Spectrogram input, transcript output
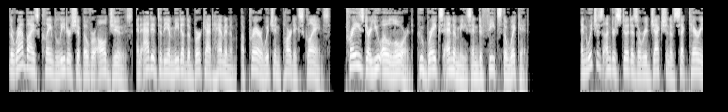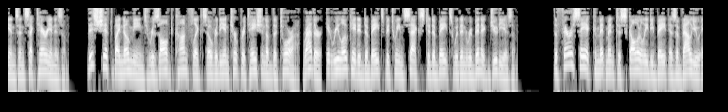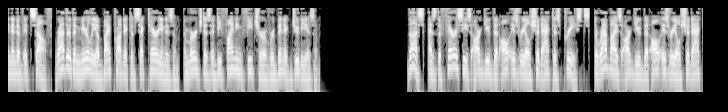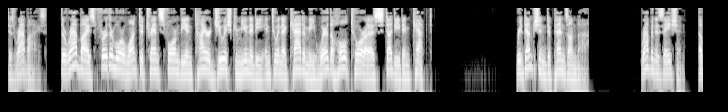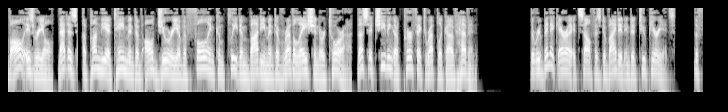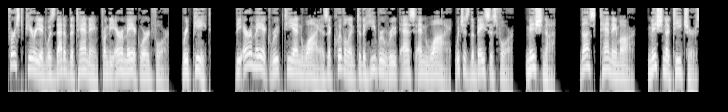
The rabbis claimed leadership over all Jews, and added to the Amidah the Birkat Haminim, a prayer which in part exclaims, "'Praised are you O Lord, who breaks enemies and defeats the wicked' and which is understood as a rejection of sectarians and sectarianism. This shift by no means resolved conflicts over the interpretation of the Torah, rather, it relocated debates between sects to debates within Rabbinic Judaism. The Pharisaic commitment to scholarly debate as a value in and of itself, rather than merely a byproduct of sectarianism, emerged as a defining feature of Rabbinic Judaism. Thus, as the Pharisees argued that all Israel should act as priests, the rabbis argued that all Israel should act as rabbis. The rabbis furthermore want to transform the entire Jewish community into an academy where the whole Torah is studied and kept. Redemption depends on the rabbinization of all Israel, that is, upon the attainment of all Jewry of a full and complete embodiment of revelation or Torah, thus achieving a perfect replica of heaven." The Rabbinic era itself is divided into two periods. The first period was that of the Tannaim from the Aramaic word for repeat. The Aramaic root tny is equivalent to the Hebrew root sny, which is the basis for Mishnah. Thus, Tannaim are Mishnah teachers,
